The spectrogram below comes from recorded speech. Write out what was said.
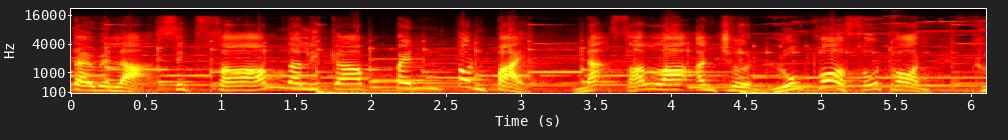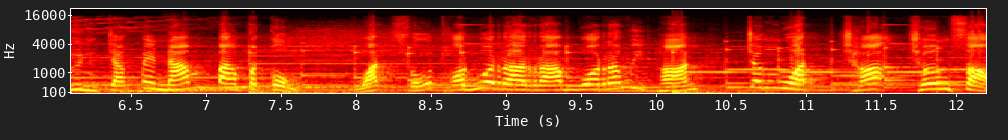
แต่เวลา 13 นาฬิกาเป็นต้นไป ณ ศาลาอัญเชิญหลวงพ่อโสธรขึ้นจากแม่น้ำบางปะกง วัดโสธรวรารามวรวิหาร จังหวัดฉะเชิงเทรา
